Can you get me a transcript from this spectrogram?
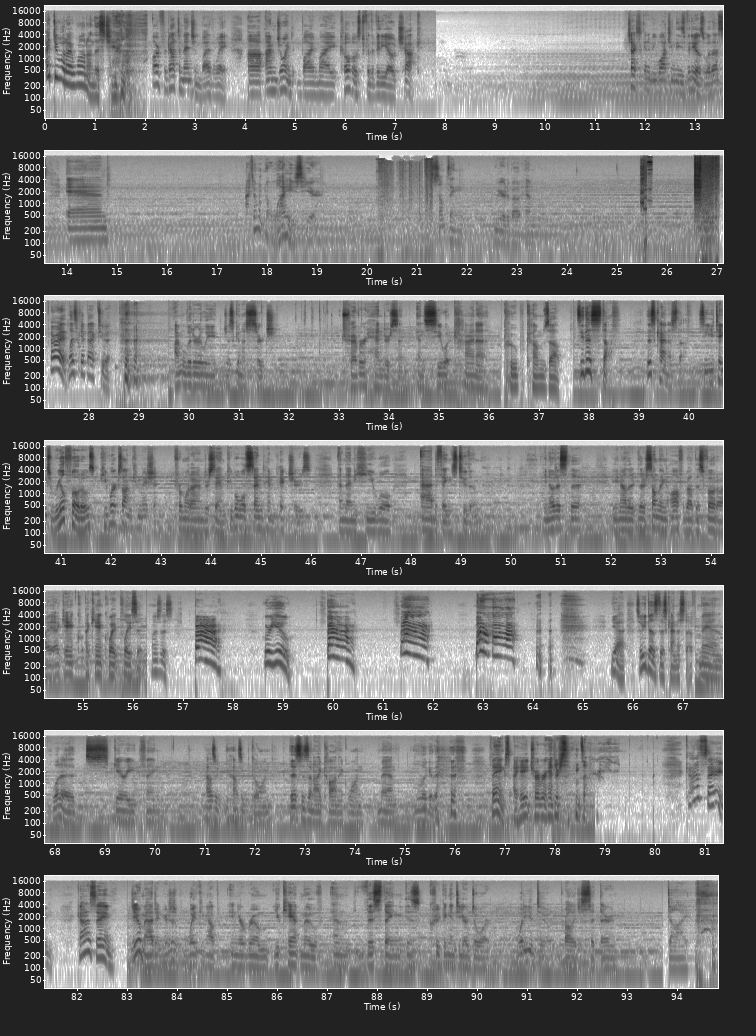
I do what I want on this channel. oh, I forgot to mention, by the way, uh, I'm joined by my co host for the video, Chuck. Chuck's going to be watching these videos with us, and I don't know why he's here. Something weird about him. All right, let's get back to it. I'm literally just gonna search Trevor Henderson and see what kind of poop comes up. See this stuff, this kind of stuff. See, he takes real photos. He works on commission, from what I understand. People will send him pictures, and then he will add things to them. You notice the, you know, there, there's something off about this photo. I, I can't, I can't quite place it. What is this? Bah! Who are you? Bah! Bah! Bah! yeah, so he does this kind of stuff. Man, what a scary thing. How's it how's it going? This is an iconic one. Man, look at this. Thanks. I hate Trevor Henderson's kind of same. Kind of same. Do you imagine you're just waking up in your room, you can't move, and this thing is creeping into your door? What do you do? Probably just sit there and die.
